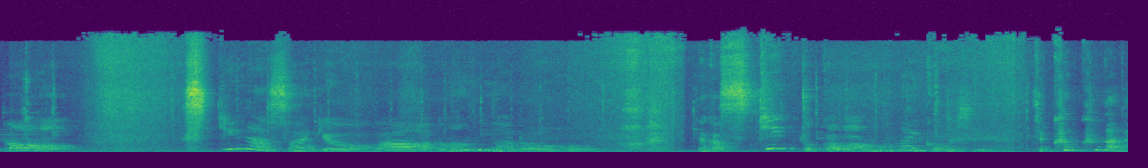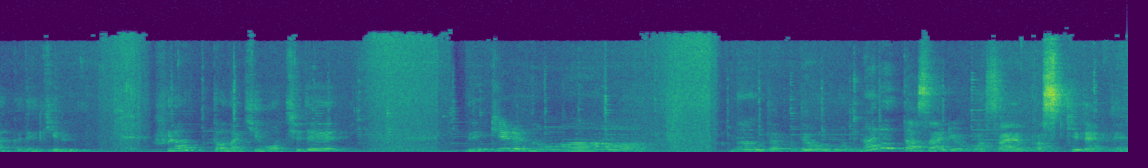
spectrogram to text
ど、好きな作業は何だろなんか好きとかはあんまないかもしれない。じゃあ苦苦がなくできる？フラットな気持ちで。できるのはなんだろう。でももう慣れた作業はさやっぱ好きだよね。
